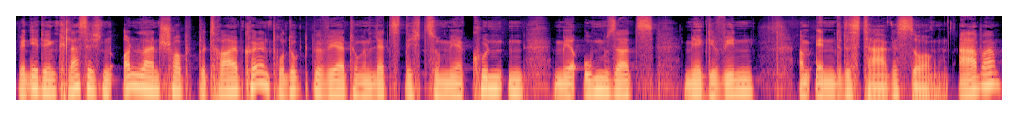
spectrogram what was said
Wenn ihr den klassischen Online-Shop betreibt, können Produktbewertungen letztlich zu mehr Kunden, mehr Umsatz, mehr Gewinn am Ende des Tages sorgen. Aber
